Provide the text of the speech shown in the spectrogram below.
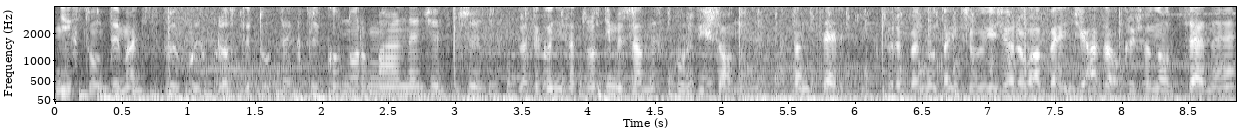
nie chcą dymać zwykłych prostytutek, tylko normalne dziewczyny. Dlatego nie zatrudnimy żadnych kurwiszonów, a tancerki, które będą tańczyły jezioro łabędzie, a za określoną cenę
